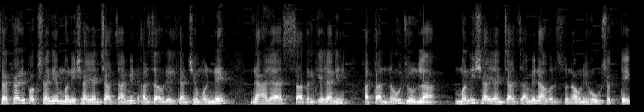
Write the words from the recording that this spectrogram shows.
सरकारी पक्षाने मनीषा यांच्या जामीन अर्जावरील त्यांचे म्हणणे न्यायालयास सादर केल्याने आता नऊ जूनला मनीषा यांच्या जामिनावर सुनावणी होऊ शकते.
